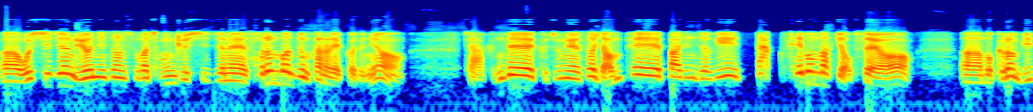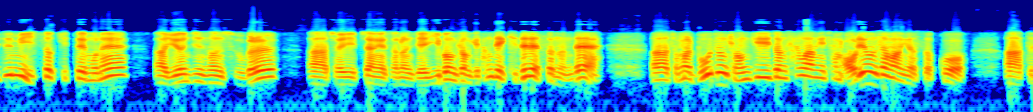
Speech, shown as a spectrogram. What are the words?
아, 올 시즌 류현진 선수가 정규 시즌에 30번 등판을 했거든요. 자, 근데 그 중에서 연패에 빠진 적이 딱 세 번밖에 없어요. 아, 뭐 그런 믿음이 있었기 때문에 아, 류현진 선수를 아, 저희 입장에서는 이제 이번 경기 상당히 기대를 했었는데 아, 정말 모든 경기 전 상황이 참 어려운 상황이었었고 아, 또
